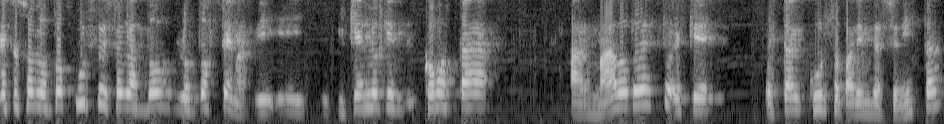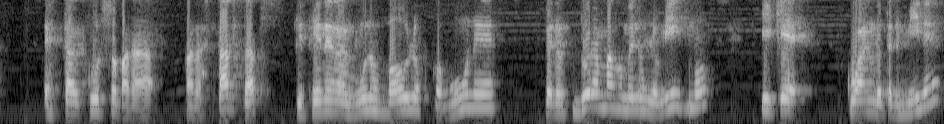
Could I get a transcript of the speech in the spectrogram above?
esos son los dos cursos y son las dos, los dos temas. Y, y qué es lo que, cómo está armado todo esto es que está el curso para inversionistas, está el curso para, para startups, que tienen algunos módulos comunes, pero duran más o menos lo mismo, y que cuando termine,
